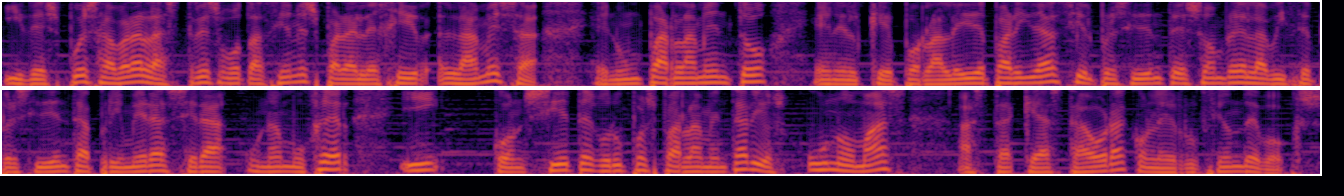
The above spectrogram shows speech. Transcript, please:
y después habrá las tres votaciones para elegir la mesa en un parlamento en el que por la ley de paridad si el presidente es hombre la vicepresidenta primera será una mujer y con siete grupos parlamentarios, uno más hasta que hasta ahora con la irrupción de Vox.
